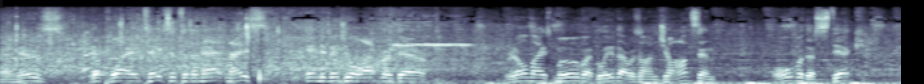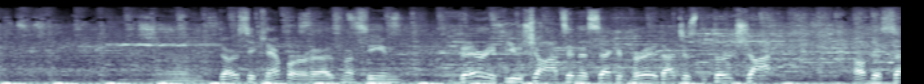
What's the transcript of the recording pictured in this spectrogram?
And here's the play. Takes it to the net. Nice individual effort there. Real nice move. I believe that was on Johnson. Over the stick. And Darcy Kuemper has seen very few shots in the second period. That's just the third shot of the second.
